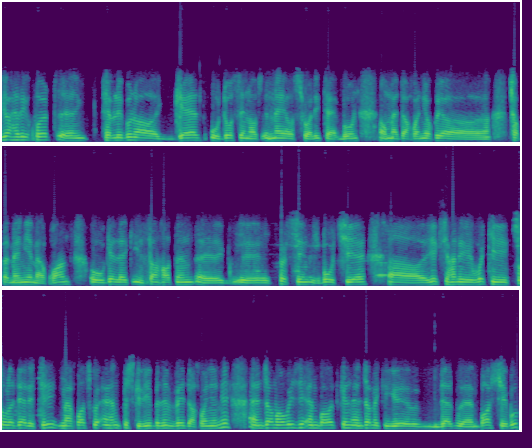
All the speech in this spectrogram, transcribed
یا هری خورد تبلیبون گل و دو سناس می اسوالی تبون و مدخوانی خوی چاپمنی مخوان و گلک انسان هاتن پرسین جبو چیه یک هنی وکی سولداریتی مخواست که ام پشکری بدن وی دخوانی انجام ویزی ام باید کن انجام که باش چی بو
